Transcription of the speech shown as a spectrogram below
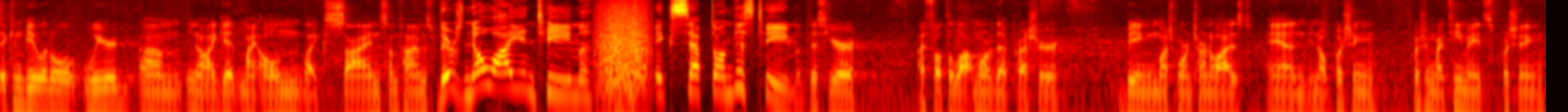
it can be a little weird. Um, you know, I get my own like sign sometimes. There's no I in team except on this team. But this year, I felt a lot more of that pressure being much more internalized and, you know, pushing, pushing my teammates, pushing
